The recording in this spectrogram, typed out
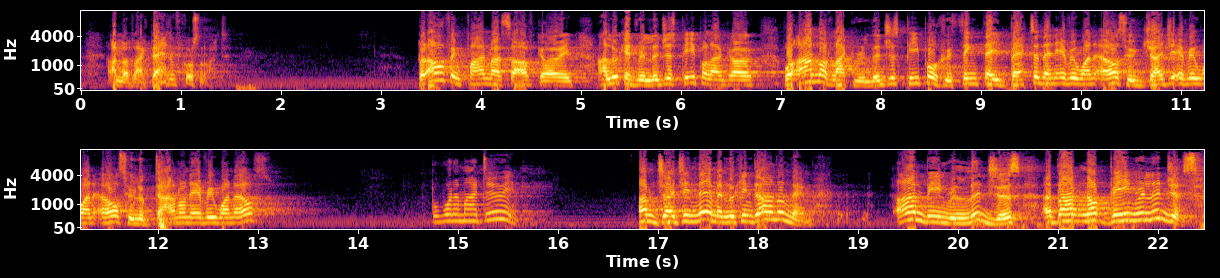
I'm not like that. Of course not. But I often find myself going, I look at religious people and I go, well, I'm not like religious people who think they're better than everyone else, who judge everyone else, who look down on everyone else. But what am I doing? I'm judging them and looking down on them. I'm being religious about not being religious.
